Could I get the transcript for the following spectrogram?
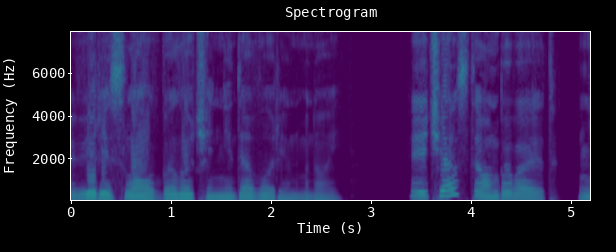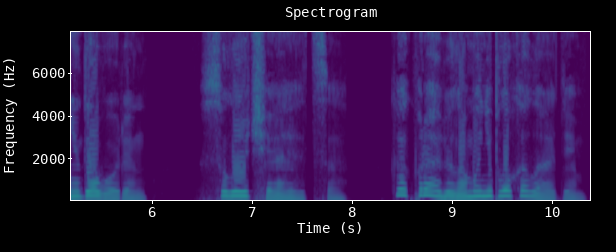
Вереслав был очень недоволен мной. И часто он бывает недоволен. Случается. Как правило, мы неплохо ладим.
